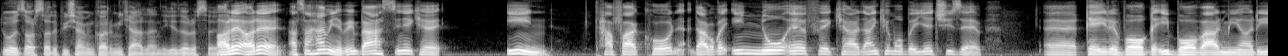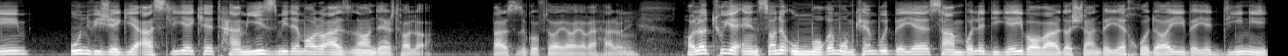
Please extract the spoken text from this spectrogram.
2000 سال پیش هم این کارو می‌کردن دیگه درسته؟ آره آره. اصلا همینه. ببین بحث اینه که این تفکر در واقع این نوع فکر کردن که ما به یه چیز غیر واقعی باور میاریم اون ویژگی اصلیه که تمیز میده ما رو از ناندرتالا. بر اساس گفته های آقای حراری. حالا توی انسان اون موقع ممکن بود به یه سمبل دیگه ای باور داشتن به یه خدایی به یه دینی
